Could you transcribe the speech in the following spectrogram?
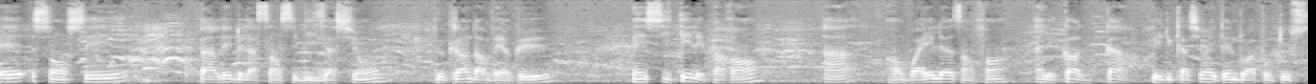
est censée parler de la sensibilisation de grande envergure, inciter les parents à envoyer leurs enfants à l'école, car l'éducation est un droit pour tous.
